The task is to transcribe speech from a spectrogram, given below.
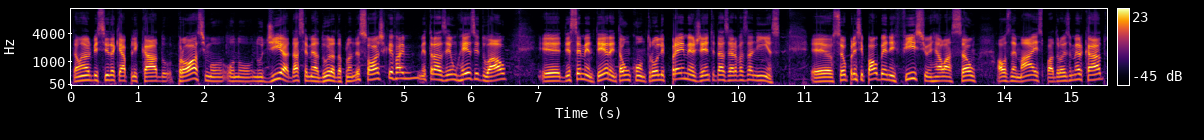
Então é um herbicida que é aplicado próximo ou no, no dia da semeadura da planta de soja, que vai me trazer um residual é, de sementeira, então um controle pré-emergente das ervas daninhas. É, o seu principal benefício em relação aos demais padrões do mercado,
